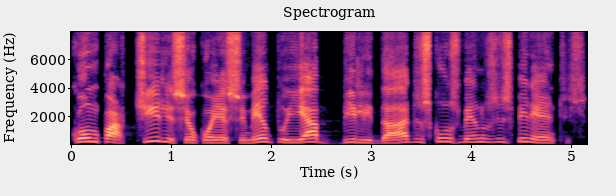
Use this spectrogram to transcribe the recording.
compartilhem seu conhecimento e habilidades com os menos experientes.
